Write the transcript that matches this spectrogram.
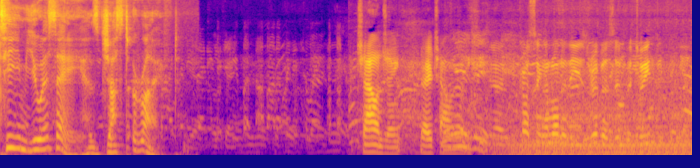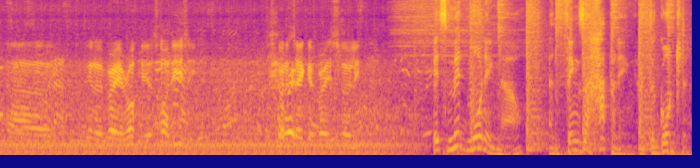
Team USA has just arrived. challenging, very challenging. You know, crossing a lot of these rivers in between, uh, you know, very rocky. It's not easy. Just got to take it very slowly. It's mid morning now, and things are happening at the gauntlet.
